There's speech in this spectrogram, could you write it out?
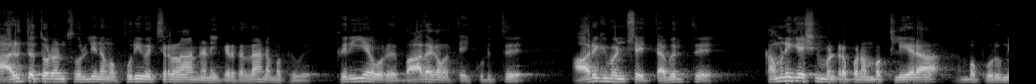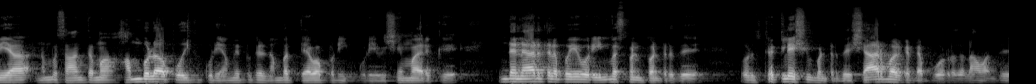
அழுத்தத்துடன் சொல்லி நம்ம புரி வச்சிடலாம்னு நினைக்கிறதெல்லாம் நமக்கு பெரிய ஒரு பாதகத்தை கொடுத்து ஆர்குமெண்ட்ஸை தவிர்த்து கம்யூனிகேஷன் பண்ணுறப்போ ரொம்ப கிளியராக ரொம்ப பொறுமையாக ரொம்ப சாந்தமாக ஹம்புளாக போய்க்கக்கூடிய அமைப்புகள் நம்ம தேவைப்படிக்கக்கூடிய விஷயமா இருக்குது இந்த நேரத்தில் போய் ஒரு இன்வெஸ்ட்மெண்ட் பண்ணுறது ஒரு ஸ்பெகுலேஷன் பண்ணுறது ஷேர் மார்க்கெட்டை போடுறதெல்லாம் வந்து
